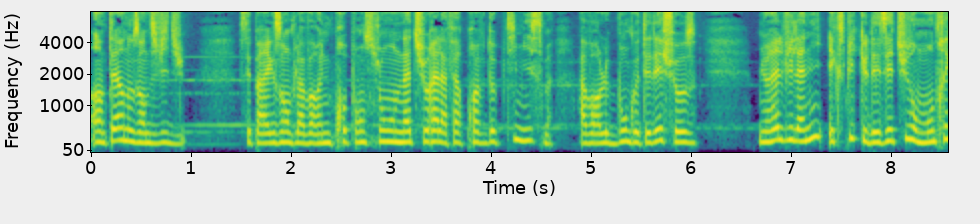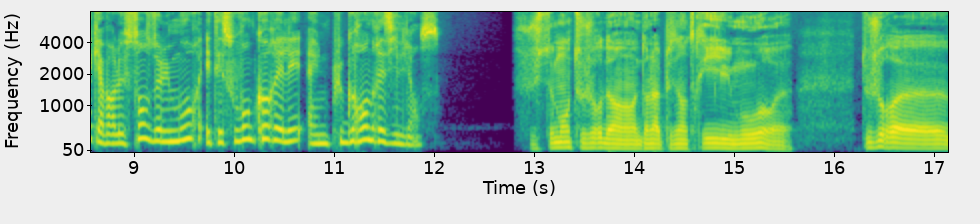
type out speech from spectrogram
internes aux individus. C'est par exemple avoir une propension naturelle à faire preuve d'optimisme, avoir le bon côté des choses. Muriel Villani explique que des études ont montré qu'avoir le sens de l'humour était souvent corrélé à une plus grande résilience. Justement, toujours dans, la plaisanterie, l'humour, euh, toujours euh,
